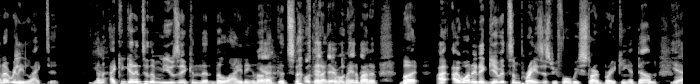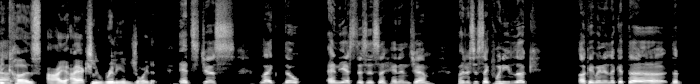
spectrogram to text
and i really liked it yeah. and I can get into the music and the, the lighting and all Yeah. that good stuff We'll that I there, we'll complain about there. it. But I, I wanted to give it some praises before we start breaking it down yeah. because I, I actually really enjoyed it. it's just like the and yes this is a hidden gem but it's just like when you look okay when you look at the the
